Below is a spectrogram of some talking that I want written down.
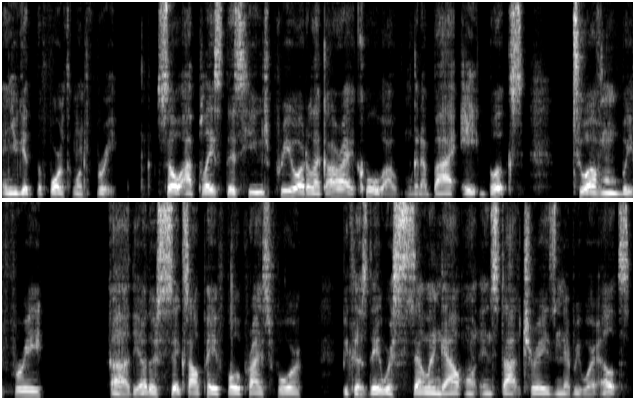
and you get the fourth one free. So I placed this huge pre-order like, all right, cool. I'm going to buy eight books. Two of them will be free. Uh, the other six I'll pay full price for because they were selling out on in-stock trades and everywhere else.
